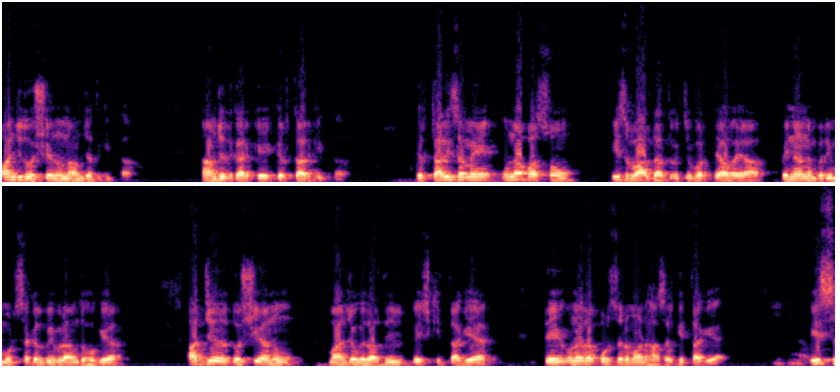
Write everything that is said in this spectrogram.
ਪੰਜ ਦੋਸ਼ੀਆਂ ਨੂੰ ਨਾਮਜ਼ਦ ਕੀਤਾ। ਨਾਮਜ਼ਦ ਕਰਕੇ ਗ੍ਰਿਫਤਾਰ ਕੀਤਾ। ਗ੍ਰਿਫਤਾਰੀ ਸਮੇਂ ਉਹਨਾਂ ਪਾਸੋਂ ਇਸ ਵਾਰਦਾਤ ਵਿੱਚ ਵਰਤਿਆ ਹੋਇਆ ਬਿਨਾਂ ਨੰਬਰੀ ਮੋਟਰਸਾਈਕਲ ਵੀ ਬਰਾਮਦ ਹੋ ਗਿਆ। ਅੱਜ ਦੋਸ਼ੀਆਂ ਨੂੰ ਮਾਨਯੋਗ ਅਦਾਲਤ ਵਿੱਚ ਪੇਸ਼ ਕੀਤਾ ਗਿਆ ਤੇ ਉਹਨਾਂ ਦਾ ਪੁਲਿਸ ਰਿਮਾਂਡ ਹਾਸਲ ਕੀਤਾ ਗਿਆ। ਇਸ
